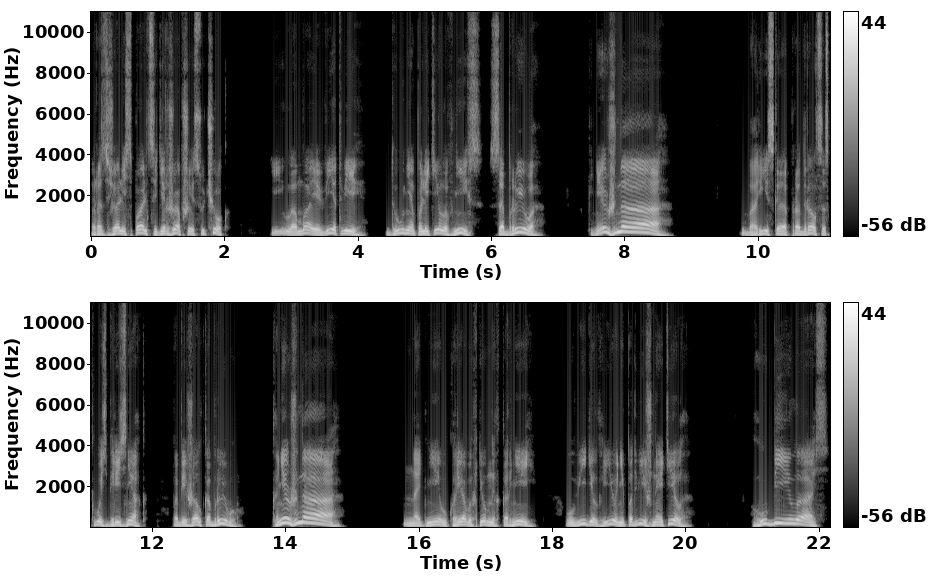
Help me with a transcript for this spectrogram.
разжались пальцы, державшие сучок, и, ломая ветви, Дуня полетела вниз, с обрыва. «Княжна!» Бориска продрался сквозь березняк, побежал к обрыву. «Княжна!» На дне у корявых темных корней увидел ее неподвижное тело. «Убилась!»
